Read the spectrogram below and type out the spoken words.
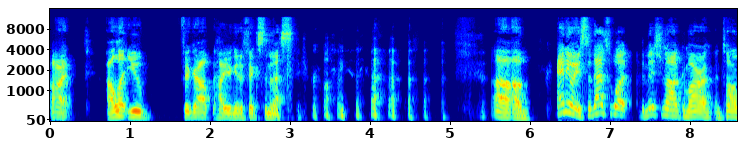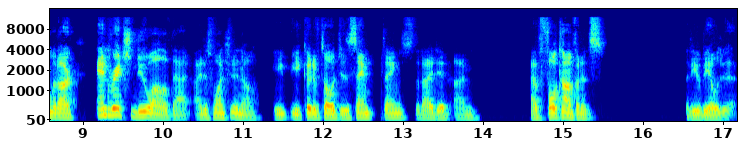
All right. I'll let you figure out how you're going to fix the mess later on. um, anyway, so that's what the Mishnah, Gemara, and Talmud are. And Rich knew all of that. I just want you to know he, he could have told you the same things that I did. I'm I have full confidence that he would be able to do that.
